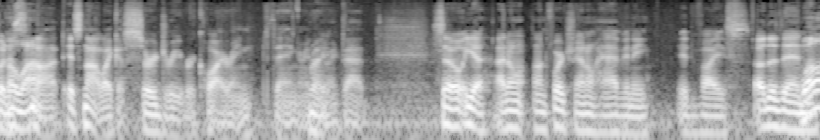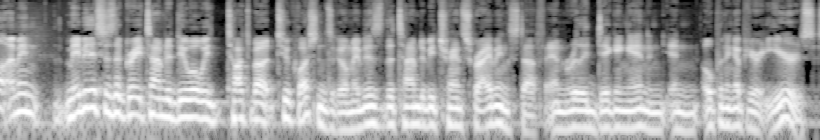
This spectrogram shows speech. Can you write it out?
but Oh, it's wow. not. It's not like a surgery requiring thing or anything Right. like that. So yeah, I don't. Unfortunately, I don't have any advice other than Well, I mean, maybe this is a great time to do what we talked about two questions ago. Maybe this is the time to be transcribing stuff and really digging in and, and opening up your ears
